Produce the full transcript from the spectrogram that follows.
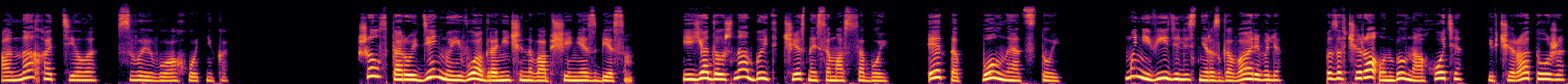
Она хотела своего охотника. Шел второй день моего ограниченного общения с бесом. И я должна быть честной сама с собой. Это полный отстой. Мы не виделись, не разговаривали. Позавчера он был на охоте, и вчера тоже.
